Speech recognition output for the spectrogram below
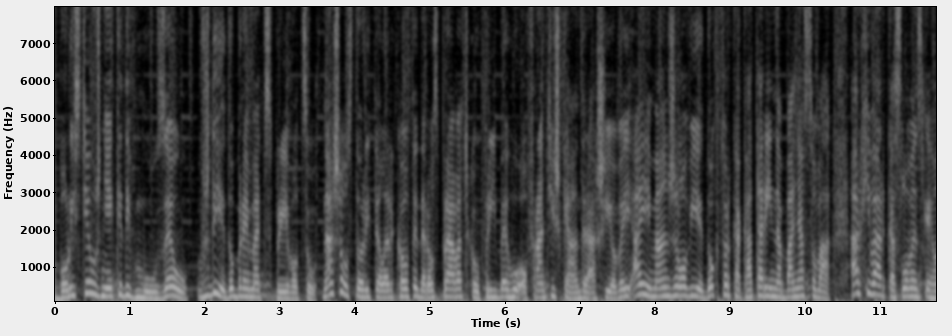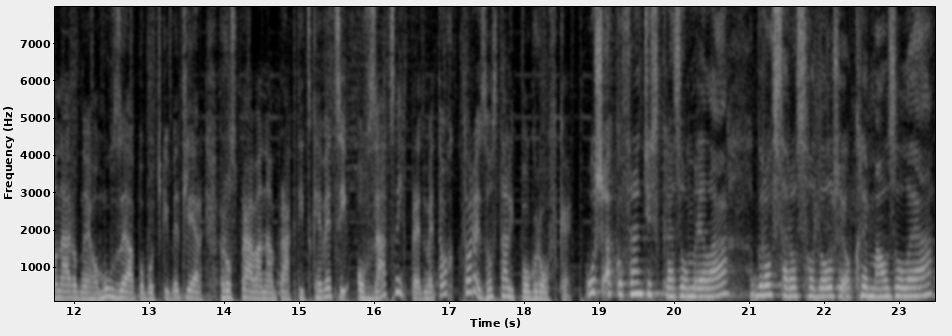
Boli ste už niekedy v múzeu? Vždy je dobré mať sprievodcu. Našou storytellerkou, teda rozprávačkou príbehu o Františke Andrášiovej a jej manželovi je doktorka Katarína Baňasová, archivárka Slovenského národného múzea pobočky Betliar. Rozpráva nám praktické veci o vzácnych predmetoch, ktoré zostali po grovke. Už ako Františka zomrela, Grof sa rozhodol, že okrem mauzolea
